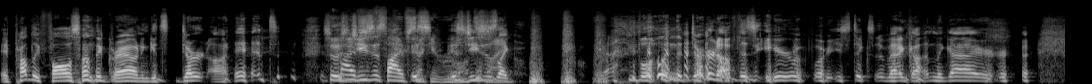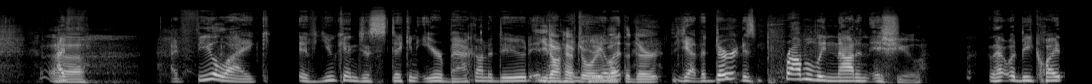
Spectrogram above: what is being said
it probably falls on the ground and gets dirt on it. so is Jesus five is, rule, is Jesus like Yeah. blowing the dirt off this ear before he sticks it back on the guy? Or I uh, I feel like if you can just stick an ear back on a dude, and, you don't have to worry about it, the dirt. Yeah, the dirt is probably not an issue. That would be quite.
